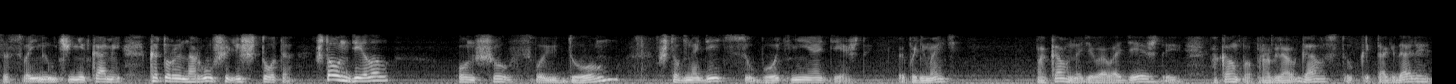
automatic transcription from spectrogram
со своими учениками, которые нарушили что-то. Что он делал? Он шел в свой дом, чтобы надеть субботние одежды. Вы понимаете? Пока он надевал одежды, пока он поправлял галстук и так далее,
